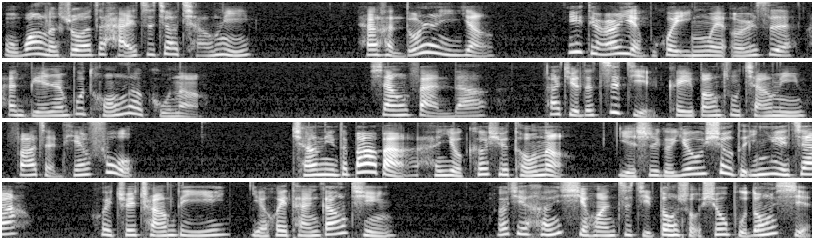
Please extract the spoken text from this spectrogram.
我忘了说，这孩子叫强尼，和很多人一样，一点儿也不会因为儿子和别人不同而苦恼。相反的。他觉得自己可以帮助强尼发展天赋。强尼的爸爸很有科学头脑，也是个优秀的音乐家，会吹长笛，也会弹钢琴，而且很喜欢自己动手修补东西。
